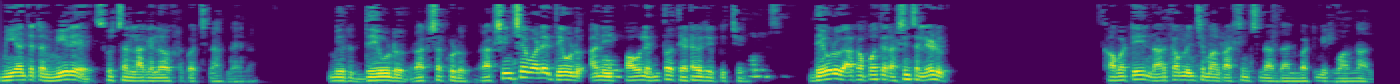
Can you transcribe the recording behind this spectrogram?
మీ అంతటా మీరే సూచనలాగే లోకానికి వచ్చినారు నాయన. మీరు దేవుడు రక్షకుడు రక్షించేవాడే దేవుడు అని పౌలు ఎంతో తేటగా చూపించి దేవుడు కాకపోతే రక్షించలేడు. కాబట్టి నరకం నుంచి మనం రక్షించినారు. దాన్ని బట్టి మీకు వందాలు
